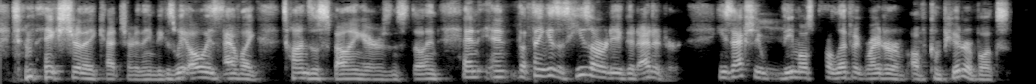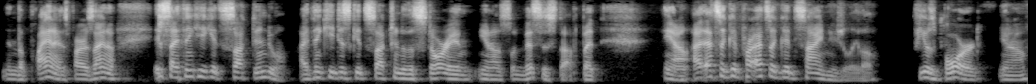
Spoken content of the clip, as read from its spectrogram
to make sure they catch everything because we always have like tons of spelling errors and stuff. And and and the thing is, is he's already a good editor. He's actually mm. the most prolific writer of, of computer books in the planet, as far as I know. It's I think he gets sucked into them. I think he just gets sucked into the story and you know so misses stuff. But you know that's a good that's a good sign usually though. If he was bored, you know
